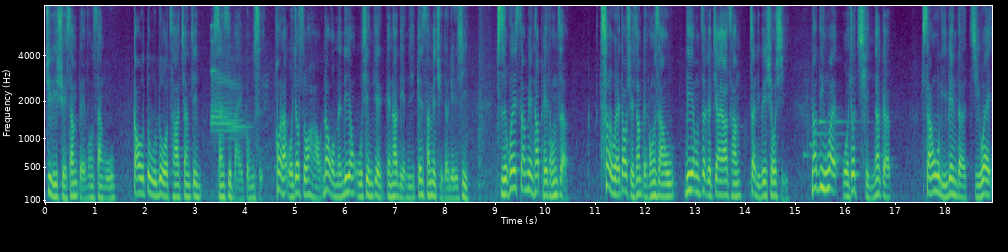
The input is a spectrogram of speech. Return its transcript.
距离雪山北峰山屋高度落差将近三四百公尺。”后来我就说好，那我们利用无线电跟他联系，跟上面取得联系，指挥上面他陪同者撤回到雪山北峰山屋，利用这个加压舱在里面休息。那另外我就请那个山屋里面的几位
